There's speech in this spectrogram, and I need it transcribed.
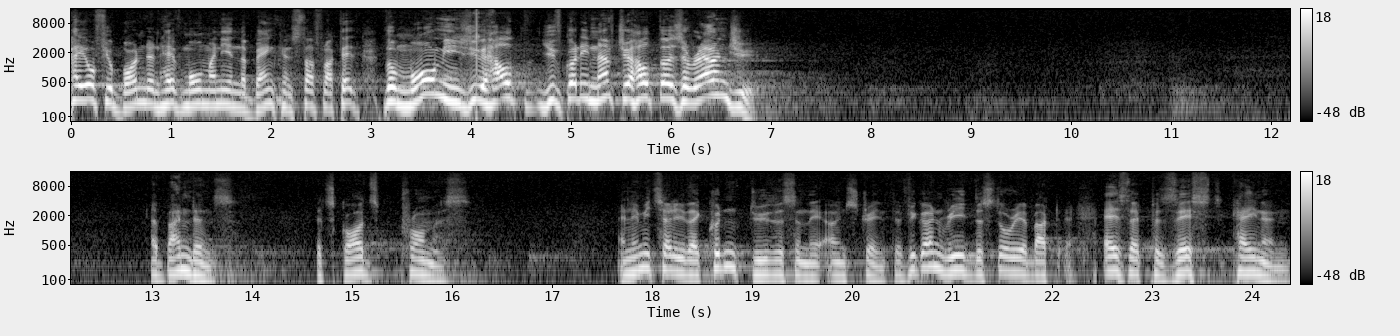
pay off your bond and have more money in the bank and stuff like that. The more means you help, you've got enough to help those around you. Abundance. It's God's promise. And let me tell you, they couldn't do this in their own strength. If you go and read the story about as they possessed Canaan,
